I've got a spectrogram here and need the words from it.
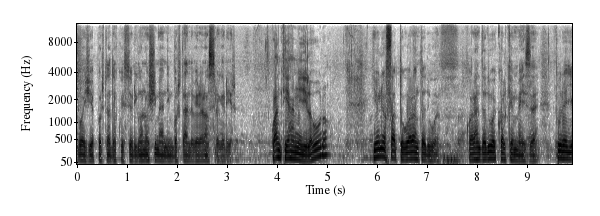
poi ci ha portato a questo riconoscimento importante per la nostra carriera. Quanti anni di lavoro? Io ne ho fatto 42, 42 e qualche mese, pure gli,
